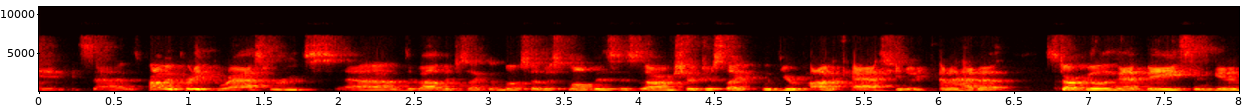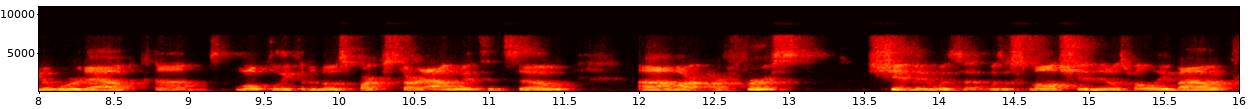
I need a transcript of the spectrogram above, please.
it's, uh, it's probably pretty grassroots uh, development, just like most other small businesses are. I'm sure, just like with your podcast, you know, you kind of had to start building that base and getting the word out um, locally for the most part to start out with. And so um, our, our, first shipment was a, was a small shipment. It was only about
